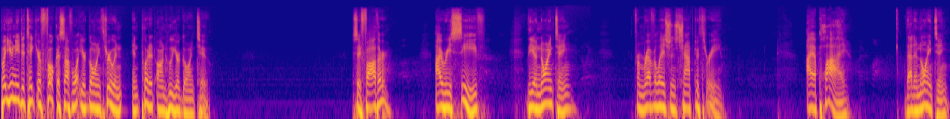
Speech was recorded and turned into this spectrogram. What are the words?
but you need to take your focus off what you're going through and, and put it on who you're going to. Say, Father, I receive the anointing from Revelations chapter 3. I apply that anointing,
